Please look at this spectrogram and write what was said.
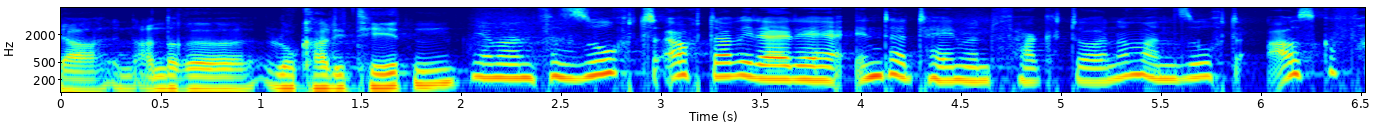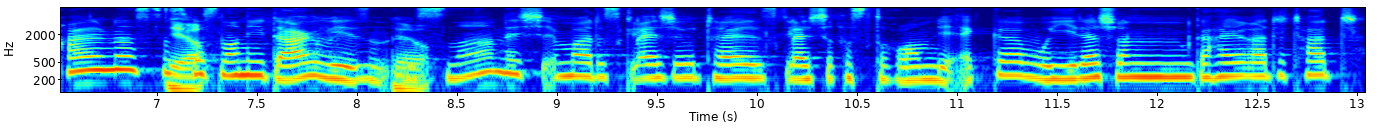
ja, in andere Lokalitäten. Ja, man versucht auch da wieder der Entertainment-Faktor. Ne? Man sucht Ausgefallenes, das, ja. was noch nie da gewesen ja. ist. Ne? Nicht immer das gleiche Hotel, das gleiche Restaurant um die Ecke, wo jeder schon geheiratet hat,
